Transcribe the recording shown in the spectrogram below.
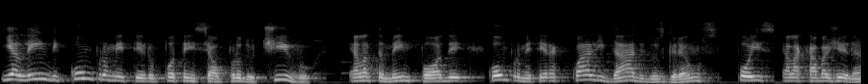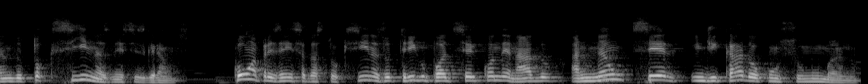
e, além de comprometer o potencial produtivo, ela também pode comprometer a qualidade dos grãos, pois ela acaba gerando toxinas nesses grãos. Com a presença das toxinas, o trigo pode ser condenado a não ser indicado ao consumo humano,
